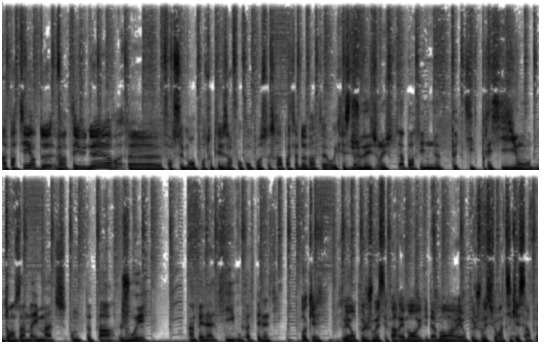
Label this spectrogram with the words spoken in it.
à partir de 21h. Euh, forcément, pour toutes les infos qu'on pose, ce sera à partir de 20h. Oui, Je Christophe. voulais juste apporter une petite précision. Dans un my match, on ne peut pas jouer un penalty ou pas de penalty. Ok, mais on peut le jouer séparément évidemment et on peut le jouer sur un ticket simple.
